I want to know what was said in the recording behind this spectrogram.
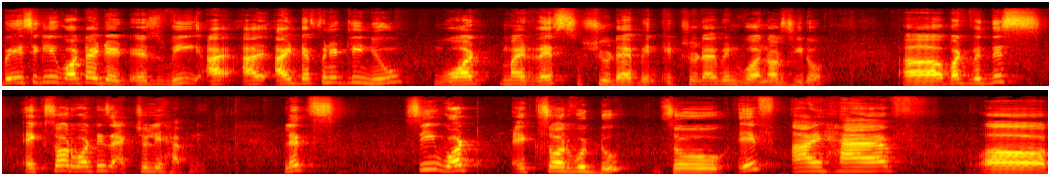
basically what I did is we I, I, I definitely knew what my res should have been. It should have been 1 or 0. Uh, but with this XOR what is actually happening? Let's see what XOR would do. So if I have, uh,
